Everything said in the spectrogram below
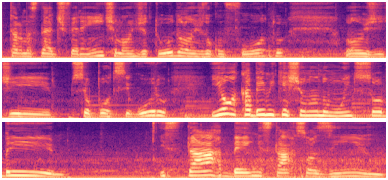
estar tá numa cidade diferente, longe de tudo, longe do conforto longe de seu porto seguro. E eu acabei me questionando muito sobre estar bem, estar sozinho,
